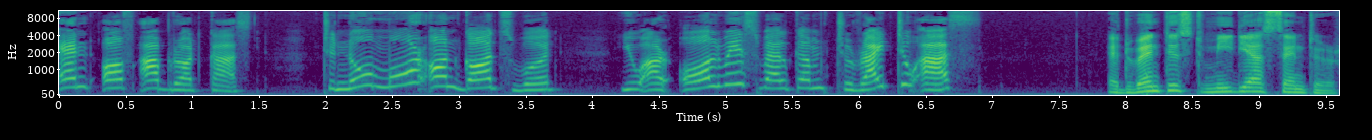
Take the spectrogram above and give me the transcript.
end of our broadcast. To know more on God's Word, you are always welcome to write to us. Adventist Media Center,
